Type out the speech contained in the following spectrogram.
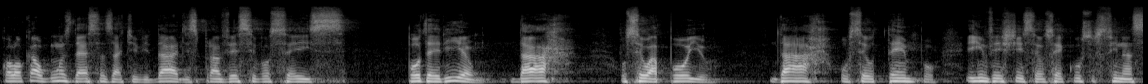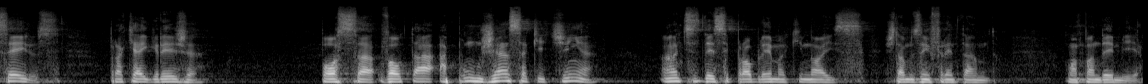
colocar algumas dessas atividades para ver se vocês poderiam dar o seu apoio, dar o seu tempo e investir seus recursos financeiros para que a igreja possa voltar à punjança que tinha antes desse problema que nós estamos enfrentando com a pandemia.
